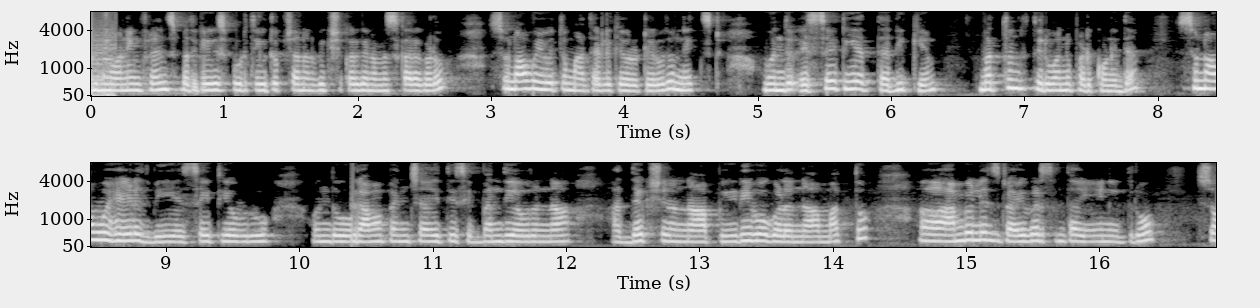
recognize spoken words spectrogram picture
ಗುಡ್ ಮಾರ್ನಿಂಗ್ ಫ್ರೆಂಡ್ಸ್ ಬದುಕಿಗೆ ಸ್ಫೂರ್ತಿ ಯೂಟ್ಯೂಬ್ ಚಾನಲ್ ವೀಕ್ಷಕರಿಗೆ ನಮಸ್ಕಾರಗಳು. ಸೊ ನಾವು ಇವತ್ತು ಮಾತಾಡಲಿಕ್ಕೆ ಹೊರಟಿರೋದು ನೆಕ್ಸ್ಟ್ ಒಂದು ಎಸ್ ಐ ಟಿಯ ತನಿಖೆ ಮತ್ತೊಂದು ತಿರುವನ್ನು ಪಡ್ಕೊಂಡಿದೆ ಸೊ ನಾವು ಹೇಳಿದ್ವಿ ಎಸ್ ಐ ಟಿ ಅವರು ಒಂದು ಗ್ರಾಮ ಪಂಚಾಯಿತಿ ಸಿಬ್ಬಂದಿಯವರನ್ನ, ಅಧ್ಯಕ್ಷರನ್ನ ಪಿ ಡಿ ಒಗಳನ್ನ ಮತ್ತು ಆಂಬ್ಯುಲೆನ್ಸ್ ಡ್ರೈವರ್ಸ್ ಅಂತ ಏನಿದ್ರು. ಸೊ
